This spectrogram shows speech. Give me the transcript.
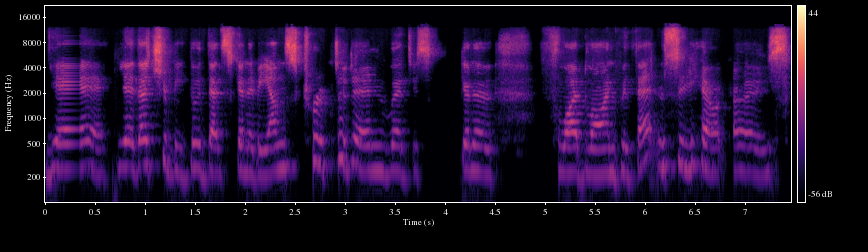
Yeah, yeah, that should be good. That's going to be unscripted and we're just going to fly blind with that and see how it goes.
